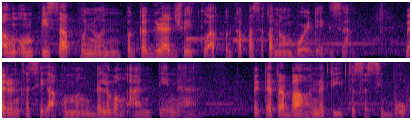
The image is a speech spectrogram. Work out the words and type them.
Ang umpisa po nun, pagka-graduate ko at pagkapasa ko ng board exam, meron kasi ako mang dalawang auntie na nagtatrabaho na dito sa Cebu,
